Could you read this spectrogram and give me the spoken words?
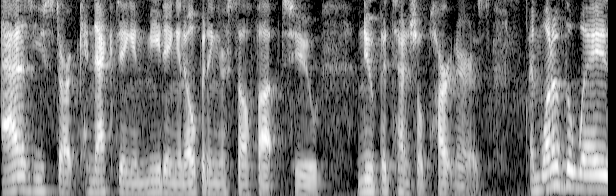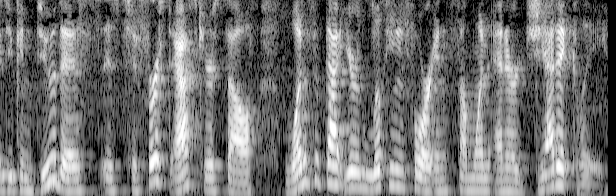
as you start connecting and meeting and opening yourself up to new potential partners. And one of the ways you can do this is to first ask yourself, what is it that you're looking for in someone energetically?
